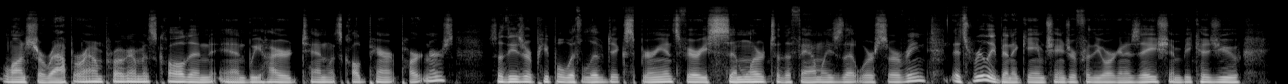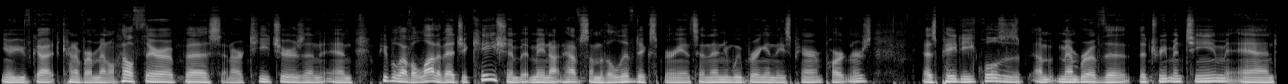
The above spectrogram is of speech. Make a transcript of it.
launched a wraparound program, it's called, and, and we hired 10 what's called parent partners. So these are people with lived experience, very similar to the families that we're serving. It's really been a game changer for the organization because you, you know, you've got kind of our mental health therapists and our teachers and, and people who have a lot of education but may not have some of the lived experience. And then we bring in these parent partners as paid equals as a member of the, the treatment team and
